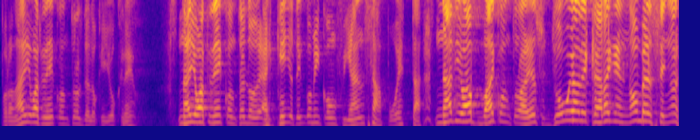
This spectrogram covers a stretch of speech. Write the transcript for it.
Pero nadie va a tener control de lo que yo creo. Nadie va a tener control de quien yo tengo mi confianza puesta. Nadie va, va, a controlar eso. Yo voy a declarar en el nombre del Señor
